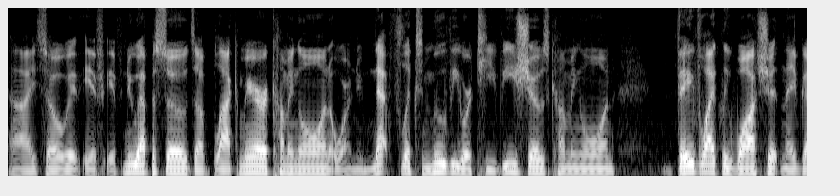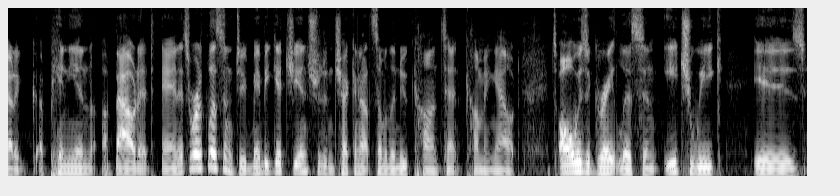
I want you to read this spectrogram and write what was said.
Uh, so if, if, if, new episodes of Black Mirror coming on, or a new Netflix movie or TV shows coming on, they've likely watched it and they've got an opinion about it, and it's worth listening to. Maybe get you interested in checking out some of the new content coming out. It's always a great listen. Each week is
